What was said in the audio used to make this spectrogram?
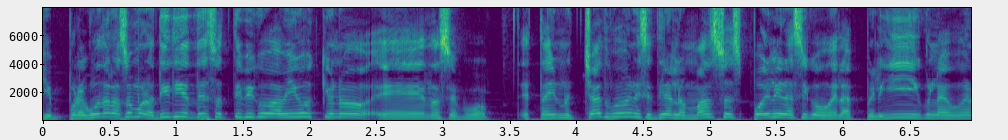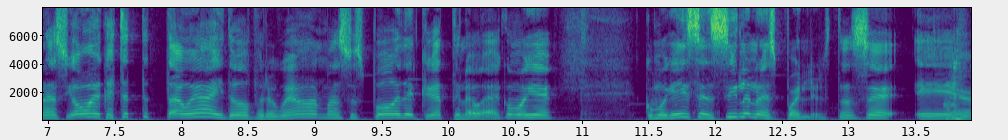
que por alguna razón, bueno, Titi es de esos típicos amigos que uno, eh, no sé, po, está en un chat, weón, y se tiran los mansos spoilers así como de las películas, weón, así, oh, cachaste esta weá y todo, pero weón, manso spoiler, cagaste la weá, como que, como que insensible a los spoilers. Entonces, eh,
